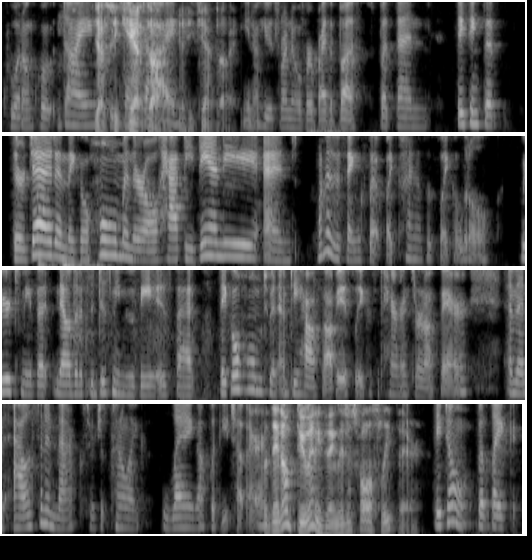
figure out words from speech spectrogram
quote unquote dying. Yes, he, can't, die. Yeah, he can't die. you know, he was run over by the bus. But then they think that they're dead and they go home and they're all happy dandy. And one of the things that like kind of was like a little weird to me that now that it's a Disney movie is that they go home to an empty house, obviously, because the parents are not there. And then Allison and Max are just kind of like laying up with each other. But they don't do anything. They just fall asleep there. They don't, but like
